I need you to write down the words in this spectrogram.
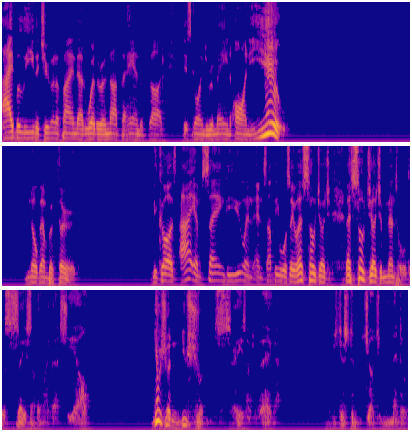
I believe that you're going to find out whether or not the hand of God is going to remain on you November 3rd. Because I am saying to you, and, and some people will say, well, that's so judge, that's so judgmental to say something like that, CL. You shouldn't, you shouldn't say such a thing. It's just too judgmental.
